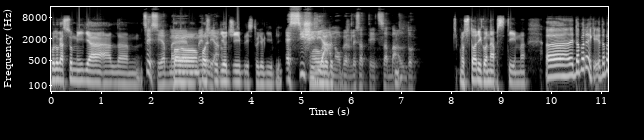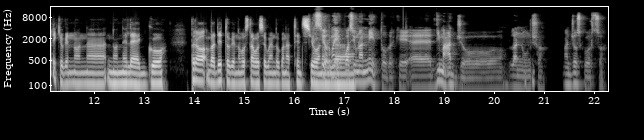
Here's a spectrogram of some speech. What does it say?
quello che assomiglia al... Um, sì, sì, è, po', è, un po studio Ghibli, studio Ghibli. È siciliano per l'esattezza, Baldo lo storico Naps Team. Uh, è, da parecchio, è, da parecchio, che non, non, ne leggo, però va detto che non lo stavo seguendo con attenzione. Eh sì, ormai il... è quasi un annetto perché è di maggio l'annuncio, maggio scorso.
